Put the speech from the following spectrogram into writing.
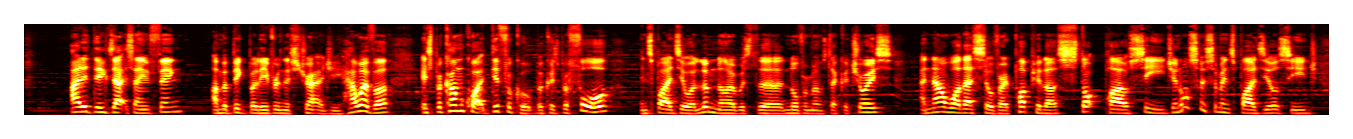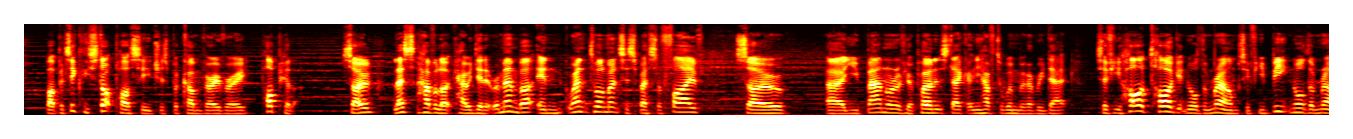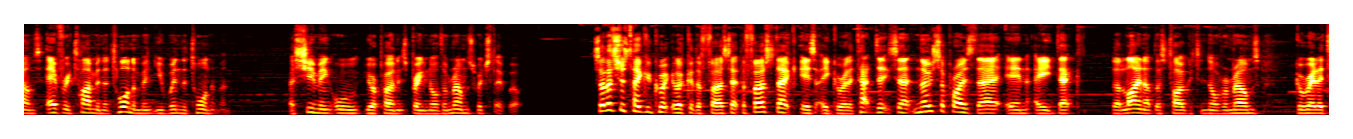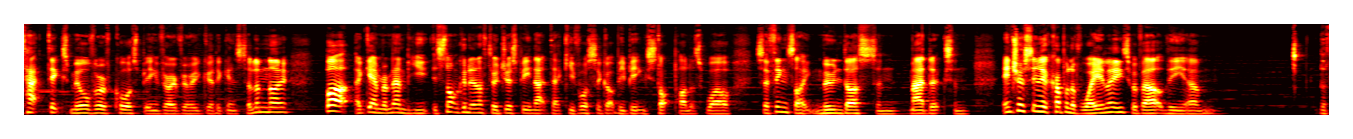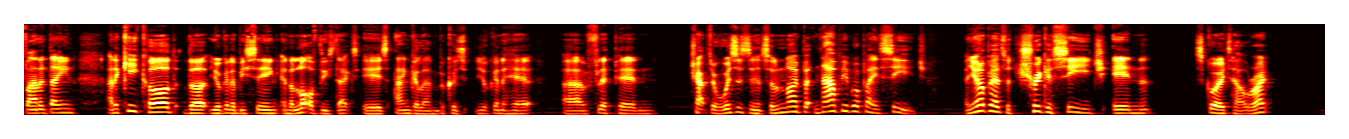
I did the exact same thing. I'm a big believer in this strategy. However, it's become quite difficult because before, Inspired Zeal Alumni was the Northern Realms deck of choice, and now while that's still very popular, Stockpile Siege and also some Inspired Zeal Siege but particularly Stockpile Siege has become very, very popular. So let's have a look how he did it. Remember, in Gwent tournaments, it's best of five, so uh, you ban one of your opponent's deck and you have to win with every deck. So if you hard target Northern Realms, if you beat Northern Realms every time in the tournament, you win the tournament. Assuming all your opponents bring Northern Realms, which they will. So let's just take a quick look at the first deck. The first deck is a Guerrilla Tactics set. No surprise there in a deck, the lineup that's targeted Northern Realms. Guerrilla Tactics, Milva, of course, being very, very good against Alumni. But again, remember, you, it's not good enough to just beat that deck. You've also got to be beating Stockpile as well. So things like Moondust and Maddox, and interestingly, a couple of Waylays without the um, the Vanadain. And a key card that you're going to be seeing in a lot of these decks is Angoulême, because you're going to hit um, flipping Chapter of Wizards against Alumni. But now people are playing Siege, and you're not able to trigger Siege in Scoia'tael, right?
